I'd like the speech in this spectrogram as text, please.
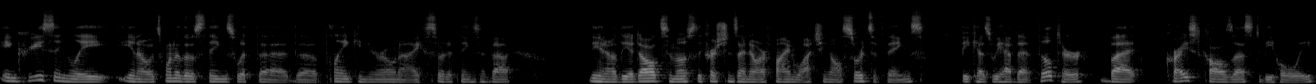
increasingly you know it's one of those things with the the plank in your own eye sort of things about you know the adults and most of the christians i know are fine watching all sorts of things because we have that filter but christ calls us to be holy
